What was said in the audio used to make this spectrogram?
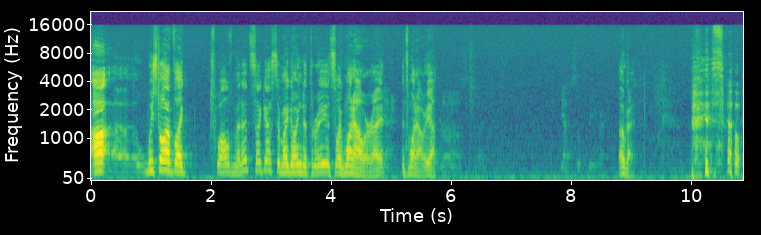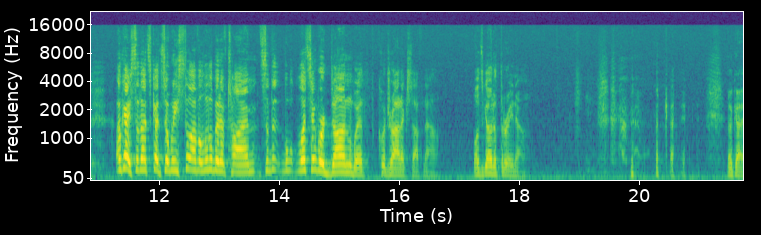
uh, we still have like 12 minutes, I guess. Am I going to three? It's like one hour, right? Yeah. It's one hour, yeah. No, no, yeah, three, right? Okay. so, okay, so that's good. So we still have a little bit of time. So th- let's say we're done with quadratic stuff now. Let's go to three now. okay. Okay.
